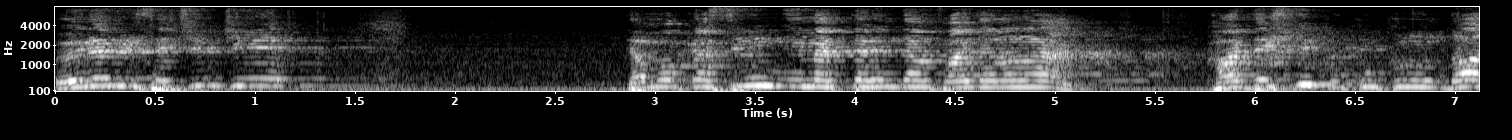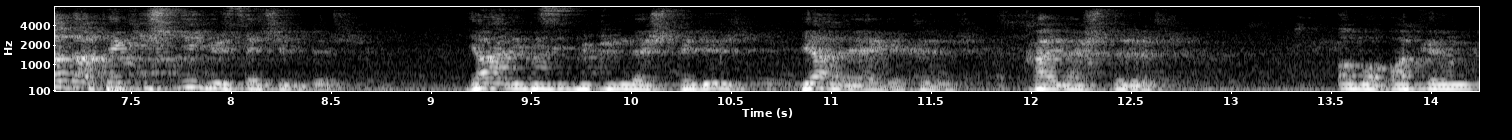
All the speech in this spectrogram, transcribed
öyle bir seçim ki demokrasinin nimetlerinden faydalanarak kardeşlik hukukunun daha da pekiştiği bir seçimdir. Yani bizi bütünleştirir, bir araya getirir, kaynaştırır. Ama bakın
